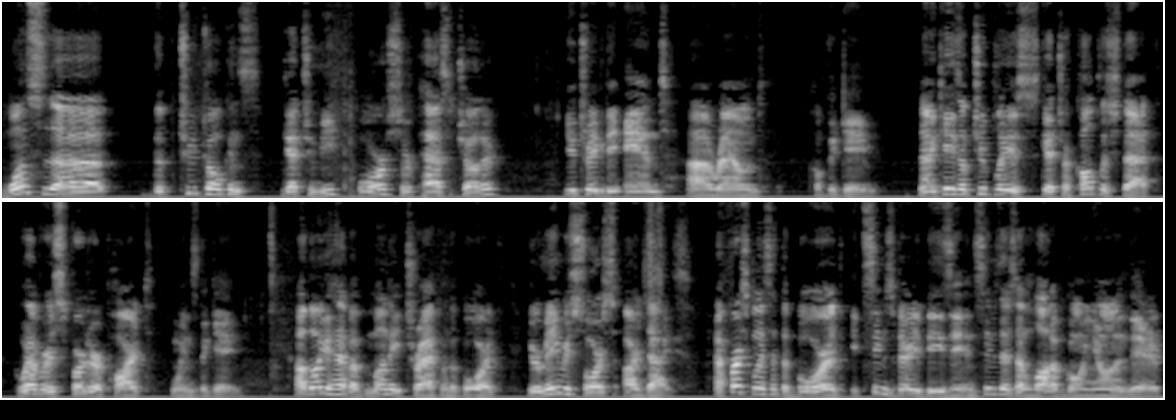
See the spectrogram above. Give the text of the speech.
Once the, the two tokens get to meet or surpass each other, you trigger the end uh, round of the game. Now, in case of two players get to accomplish that, whoever is further apart wins the game. Although you have a money track on the board, your main resource are dice. At first glance at the board, it seems very busy and seems there's a lot of going on in there.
